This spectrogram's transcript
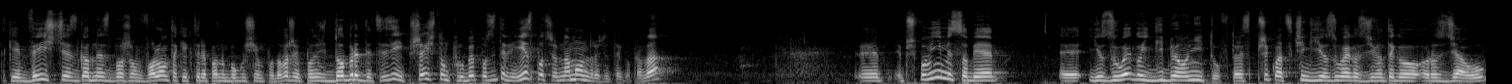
Takie wyjście zgodne z Bożą wolą, takie, które Panu Bogu się podoba, żeby podjąć dobre decyzje i przejść tą próbę pozytywnie. Jest potrzebna mądrość do tego, prawda? Y, przypomnijmy sobie Jozułego i Gibeonitów. To jest przykład z księgi Jozułego z 9 rozdziału.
